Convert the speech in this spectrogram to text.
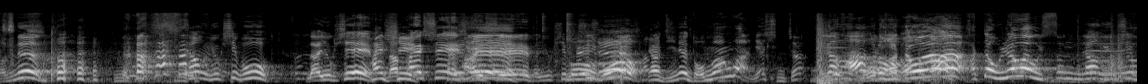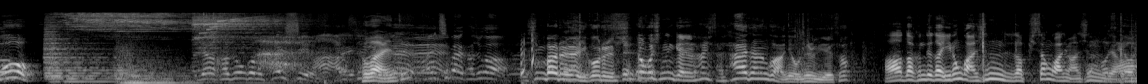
얼른. 형 65. 나 60. 80. 나 80. 80. 65. 야 니네 너무한 거 아니야 진짜? 네가 가. 그럼. 갔다 와. 갔다 오려고 하고 있었는데. 형 65. 그거 아닌데? 신발을 이거를 신던 거 신는 게 아니라 다 사야 되는 거 아니야 오늘 위해서? 아 나 근데 나 이런 거 안 신는데 나 비싼 거 아니면 안 신는데. 아.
